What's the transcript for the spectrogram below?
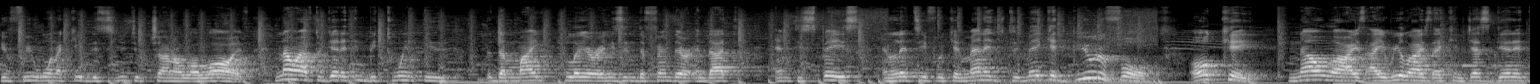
if we want to keep this YouTube channel alive. Now I have to get it in between the my player and his in defender and that empty space and let's see if we can manage to make it beautiful. Okay now guys I realized I can just get it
